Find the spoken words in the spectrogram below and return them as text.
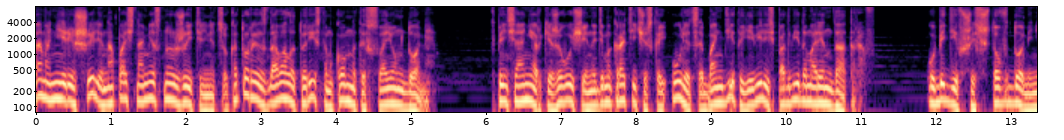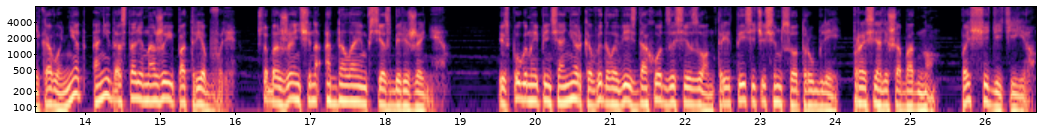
Там они решили напасть на местную жительницу, которая сдавала туристам комнаты в своем доме. К пенсионерке, живущей на Демократической улице, бандиты явились под видом арендаторов. Убедившись, что в доме никого нет, они достали ножи и потребовали, чтобы женщина отдала им все сбережения. Испуганная пенсионерка выдала весь доход за сезон – 3700 рублей, прося лишь об одном – пощадить ее.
